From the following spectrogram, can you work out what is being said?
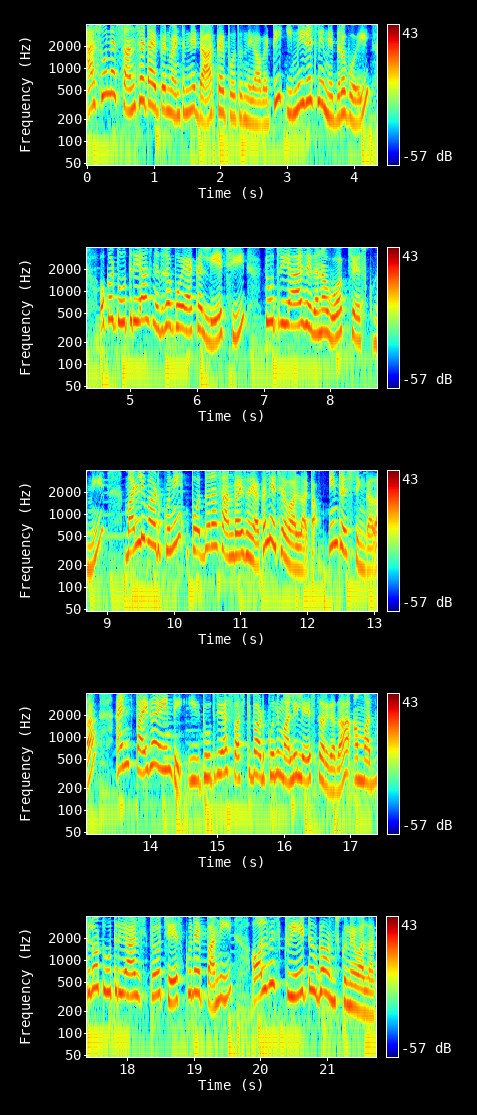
యాజ్ సూన్ as సన్సెట్ అయిపోయిన వెంటనే డార్క్ అయిపోతుంది కాబట్టి ఇమీడియట్లీ నిద్రపోయి ఒక టూ త్రీ అవర్స్ నిద్రపోయాక లేచి టూ త్రీ అవర్స్ ఏదైనా వర్క్ చేసుకుని మళ్ళీ పడుకుని పొద్దున సన్ రైజ్ అయ్యాక లేచేవాళ్ళట. ఇంట్రెస్టింగ్ కదా? అండ్ పైగా ఏంటి ఈ టూ త్రీ అవర్స్ ఫస్ట్ పడుకుని మళ్ళీ లేస్తారు కదా ఆ మధ్యలో టూ త్రీ అవర్స్లో చేసుకునే పని ఆల్వేస్ క్రియేటివ్గా ఉంచుకునే వాళ్ళట.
